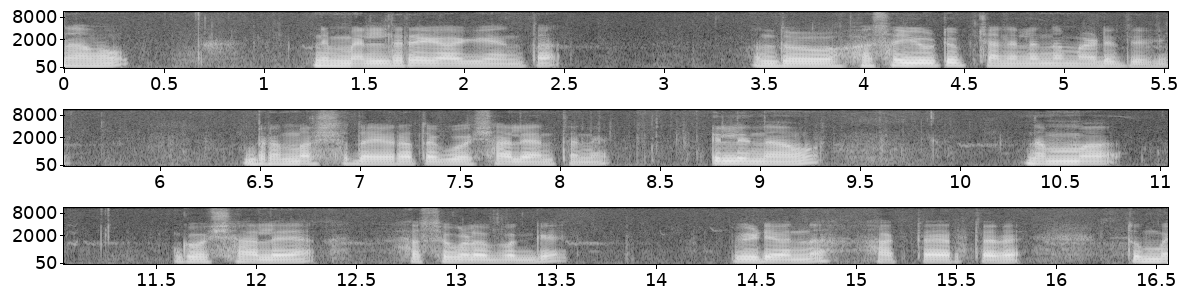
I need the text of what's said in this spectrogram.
ನಾವು ನಿಮ್ಮೆಲ್ಲರಿಗಾಗಿ ಅಂತ ಒಂದು ಹೊಸ ಯೂಟ್ಯೂಬ್ ಚಾನಲನ್ನು ಮಾಡಿದ್ದೀವಿ. ಬ್ರಹ್ಮರ್ಷ ದೈವರಥ ಗೋಶಾಲೆ ಅಂತಲೇ ಇಲ್ಲಿ ನಾವು ನಮ್ಮ ಗೋಶಾಲೆಯ ಹಸುಗಳ ಬಗ್ಗೆ ವಿಡಿಯೋವನ್ನು ಹಾಕ್ತಾ ಇರ್ತವೆ. ತುಂಬ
